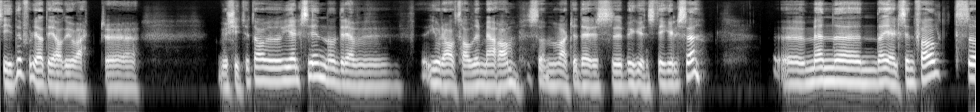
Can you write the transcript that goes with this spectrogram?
side, fordi at de hadde jo vært eh, beskyttet av Jeltsin og drev gjorde avtaler med ham som var til deres begunstigelse. Eh, men eh, da Jeltsin falt, så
